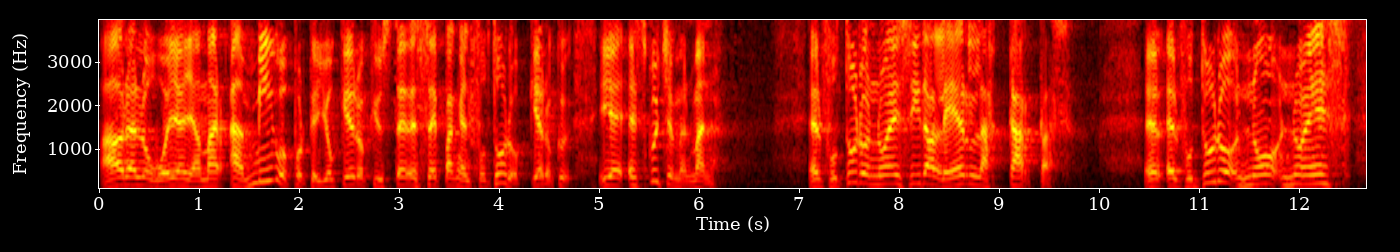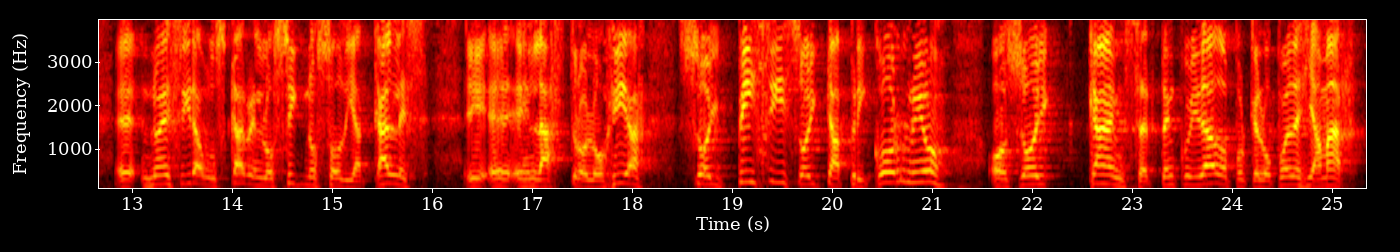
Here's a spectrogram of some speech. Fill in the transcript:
Ahora lo voy a llamar amigo porque yo quiero que ustedes sepan el futuro. Quiero que, y eh, escúcheme, hermana. El futuro no es ir a leer las cartas. El, futuro no, no, es, eh, no es ir a buscar en los signos zodiacales, eh, en la astrología. Soy Piscis, soy Capricornio o soy Cáncer. Ten cuidado porque lo puedes llamar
